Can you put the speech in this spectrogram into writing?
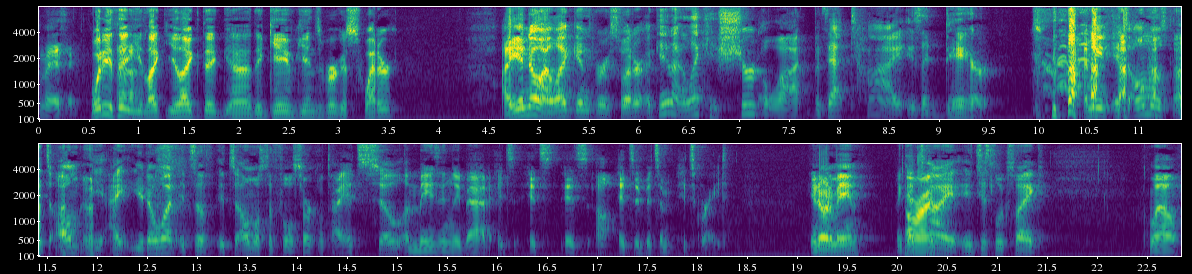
amazing. What do you think? Uh, you like you like that uh, they gave Ginsberg a sweater? I, you know, I like Ginsberg's sweater. Again, I like his shirt a lot, but that tie is a dare. I mean, it's almost it's all. I, you know what? It's a it's almost a full circle tie. It's so amazingly bad. It's it's it's uh, it's a, it's a, it's great. You know what I mean? Like that right. tie, it just looks like. Well,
